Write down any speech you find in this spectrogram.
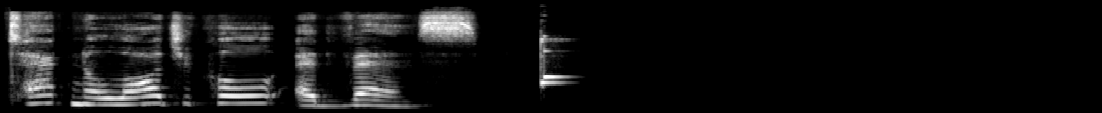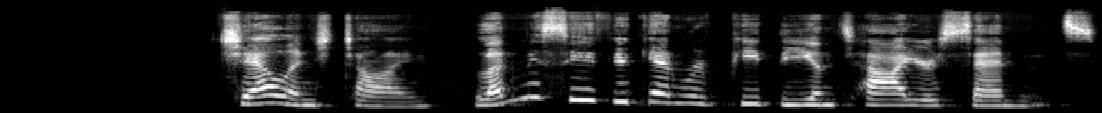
Technological Advance. Challenge time. Let me see if you can repeat the entire sentence.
